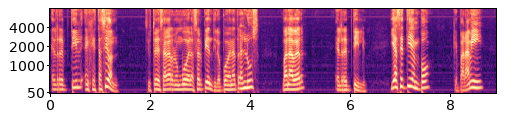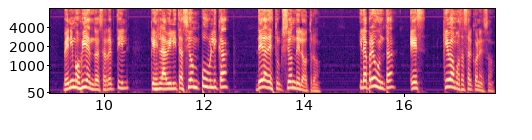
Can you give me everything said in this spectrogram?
el reptil en gestación. Si ustedes agarran un huevo de la serpiente y lo ponen a trasluz, van a ver el reptil. Y hace tiempo, que para mí, venimos viendo ese reptil, que es la habilitación pública de la destrucción del otro. Y la pregunta es, ¿qué vamos a hacer con eso?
